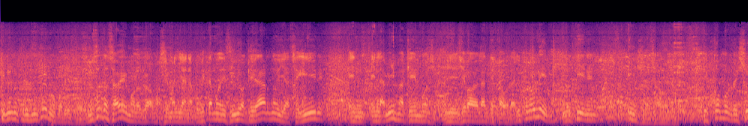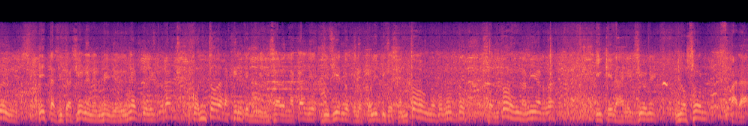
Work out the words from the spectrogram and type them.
que no nos preocupemos por eso. Nosotros sabemos lo que vamos a hacer mañana, porque estamos decididos a quedarnos y a seguir en, en la misma que hemos eh, llevado adelante hasta ahora. El problema lo tienen ellos ahora de cómo resuelve esta situación en el medio de un acto electoral con toda la gente movilizada en la calle diciendo que los políticos son todos unos corruptos, son todos una mierda y que las elecciones no son para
